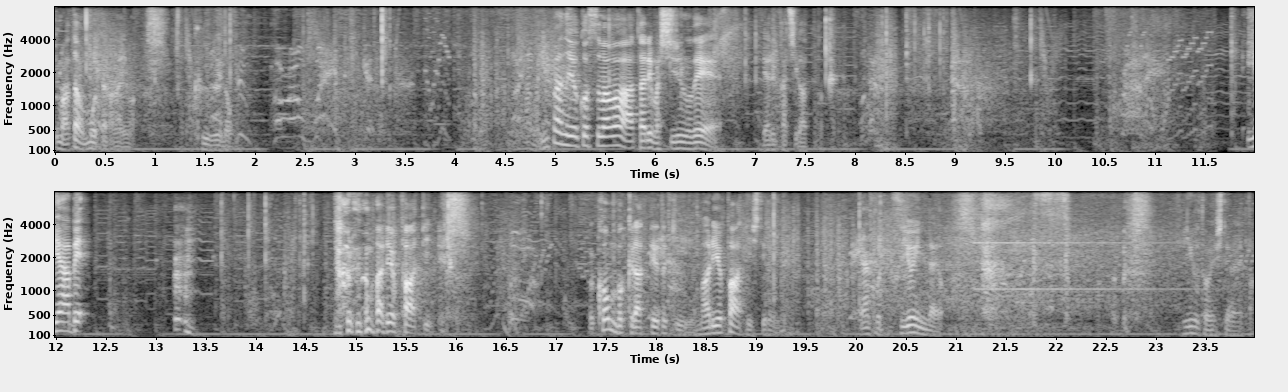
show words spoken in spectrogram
今頭持ったかな今。空上の。今の横スマは当たれば死ぬのでやる価値があった。やべ。マリオパーティー。コンボ食らってる時マリオパーティーしてるんでいやこれ強いんだよ。見事にしてられた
